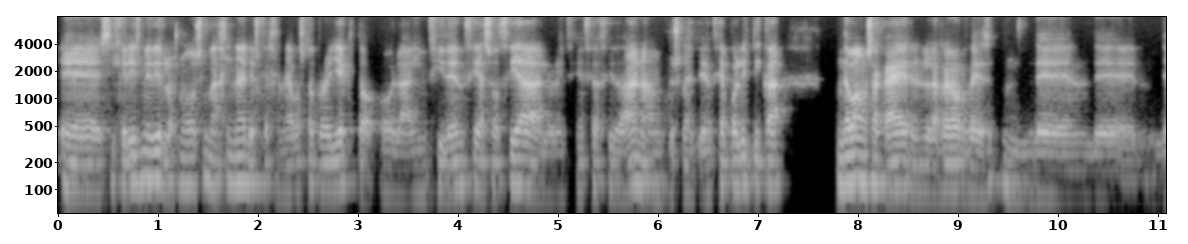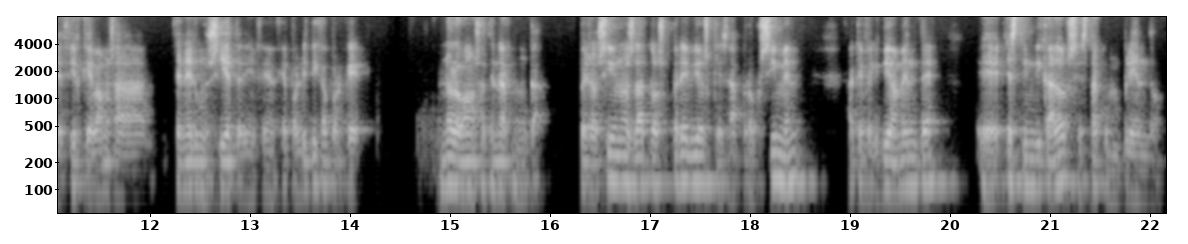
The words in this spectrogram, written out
Eh, si queréis medir los nuevos imaginarios que genera vuestro proyecto o la incidencia social o la incidencia ciudadana o incluso la incidencia política, no vamos a caer en el error de, decir que vamos a tener un 7 de incidencia política porque no lo vamos a tener nunca, pero sí unos datos previos que se aproximen a que efectivamente eh, este indicador se está cumpliendo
